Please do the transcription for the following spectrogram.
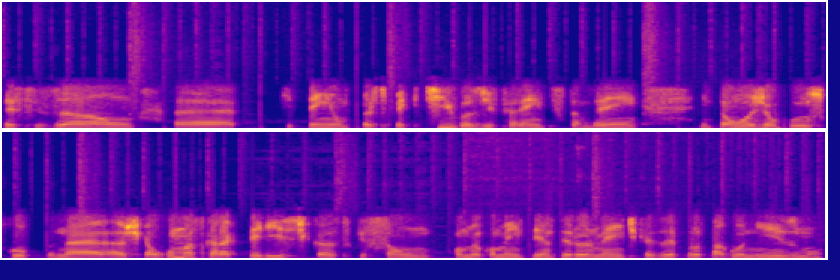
decisão, é, que tenham perspectivas diferentes também. Então hoje eu busco, né, acho que algumas características que são, como eu comentei anteriormente, quer dizer, protagonismo,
